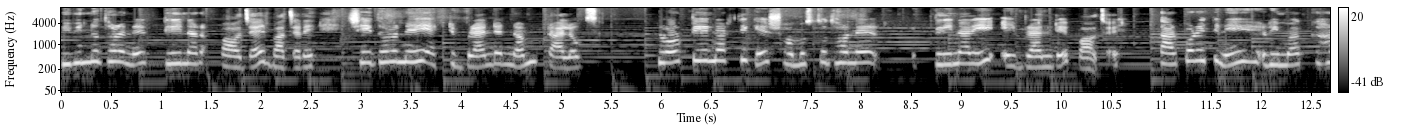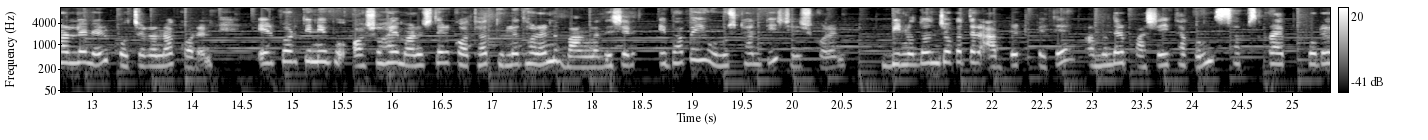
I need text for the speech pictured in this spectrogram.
বিভিন্ন ধরনের ক্লিনার পাওয়া যায় বাজারে। সেই ধরনেরই একটি ব্র্যান্ডের নাম টাইলক্স ফ্লোর ক্লিনার থেকে সমস্ত ধরনের ক্লিনারই এই ব্র্যান্ডে পাওয়া যায়। তারপরে তিনি রিমার্ক হারলেনের প্রচারণা করেন। এরপর তিনি অসহায় মানুষদের কথা তুলে ধরেন বাংলাদেশের। এভাবেই অনুষ্ঠানটি শেষ করেন। বিনোদন জগতের আপডেট পেতে আমাদের পাশেই থাকুন। সাবস্ক্রাইব করে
